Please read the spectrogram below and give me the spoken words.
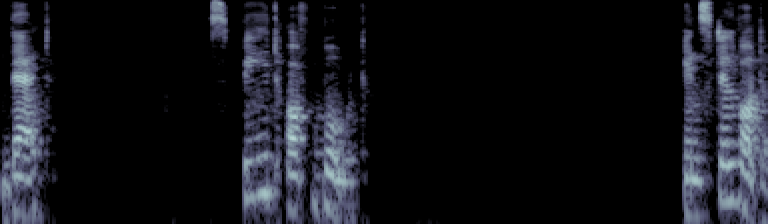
that speed of boat in still water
